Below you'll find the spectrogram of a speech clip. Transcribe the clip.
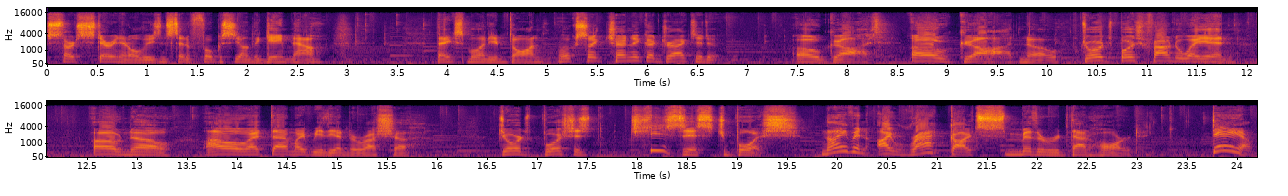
start staring at all these instead of focusing on the game now. Thanks, Millennium Dawn. Looks like China got dragged to... Oh, God. Oh, God, no. George Bush found a way in. Oh, no. Oh, that, that might be the end of Russia. George Bush is... Jesus, Bush. Not even Iraq got smithered that hard. Damn.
